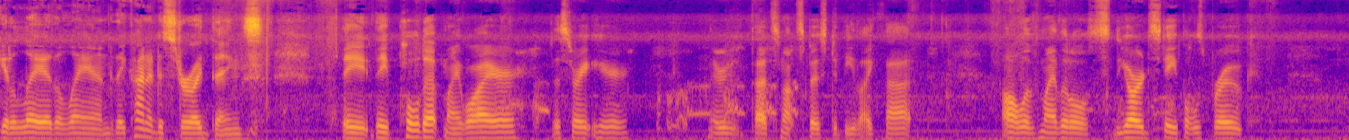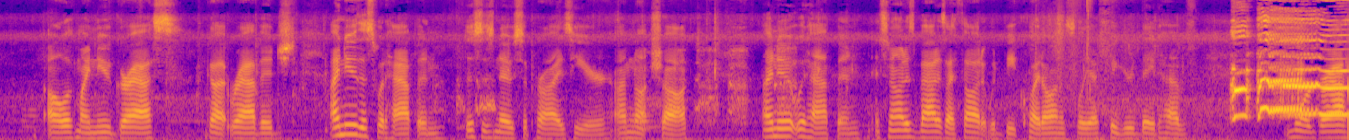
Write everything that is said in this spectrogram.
get a lay of the land. They kind of destroyed things. They they pulled up my wire, this right here. There, that's not supposed to be like that. All of my little yard staples broke. All of my new grass got ravaged. I knew this would happen. This is no surprise here. I'm not shocked. I knew it would happen. It's not as bad as I thought it would be, quite honestly. I figured they'd have more grass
